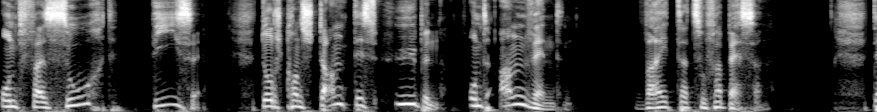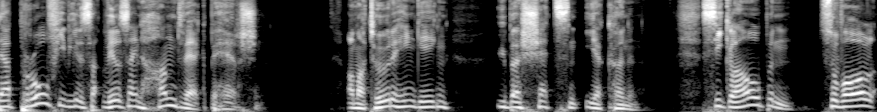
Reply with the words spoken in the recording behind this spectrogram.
und versucht diese durch konstantes Üben und Anwenden weiter zu verbessern. Der Profi will, will sein Handwerk beherrschen. Amateure hingegen überschätzen ihr Können. Sie glauben sowohl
